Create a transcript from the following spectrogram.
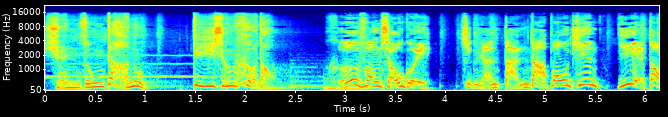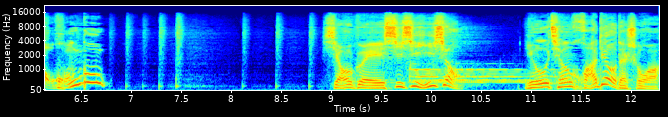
玄宗大怒，低声喝道：“何方小鬼，竟然胆大包天，夜到皇宫！”小鬼嘻嘻一笑，油腔滑调地说：“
